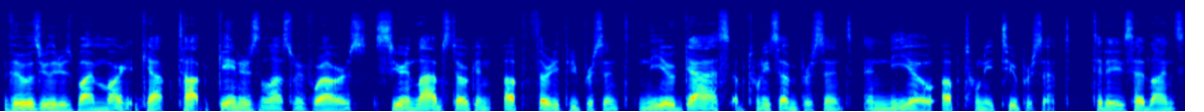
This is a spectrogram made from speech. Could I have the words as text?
Those are leaders by market cap. Top gainers in the last 24 hours Sirin Labs token up 33%, Neo Gas up 27%, and Neo up 22%. Today's headlines.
